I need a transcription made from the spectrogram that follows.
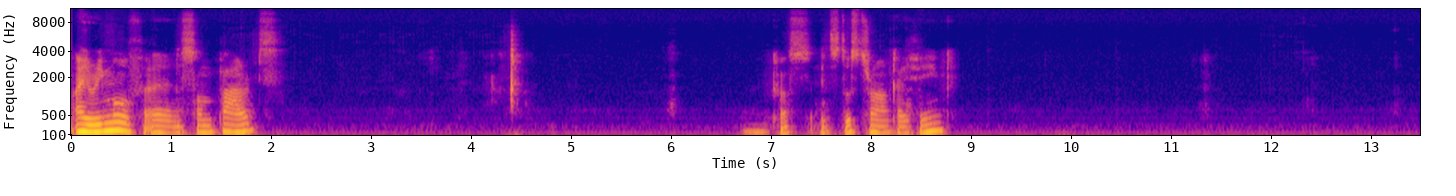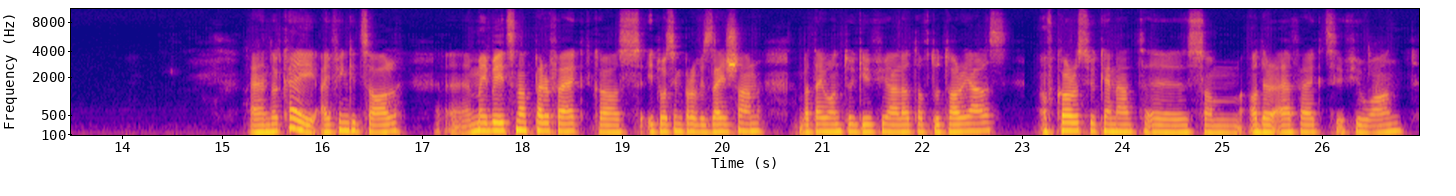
I remove uh, some parts. Because it's too strong I think. And okay I think it's all. Uh, maybe it's not perfect because it was improvisation but I want to give you a lot of tutorials. Of course you can add uh, some other effects if you want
